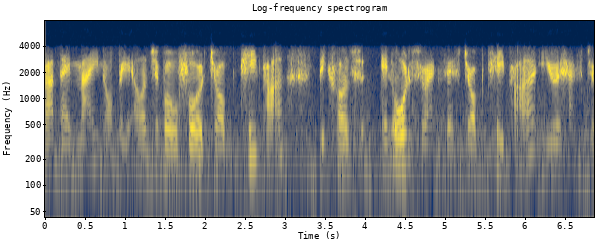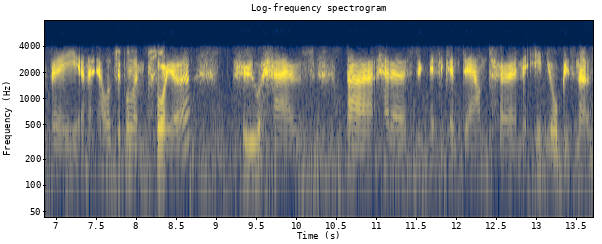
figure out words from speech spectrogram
but they may not be eligible for JobKeeper because in order to access JobKeeper, you have to be an eligible employer who has uh, had a significant downturn in your business.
